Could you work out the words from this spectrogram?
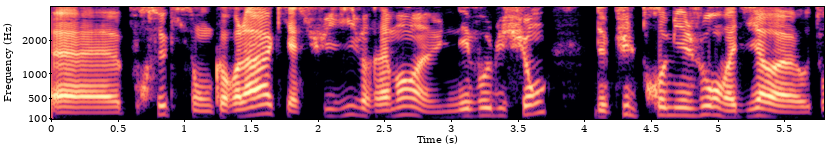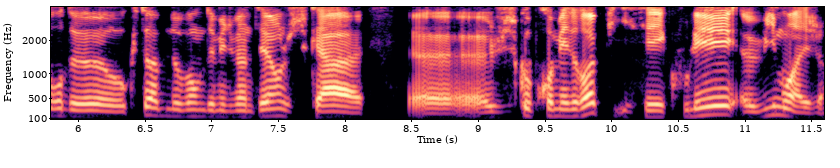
euh, pour ceux qui sont encore là, qui a suivi vraiment une évolution depuis le premier jour, on va dire, euh, autour de octobre-novembre 2021 jusqu'à euh, jusqu'au premier drop, il s'est écoulé huit mois déjà.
